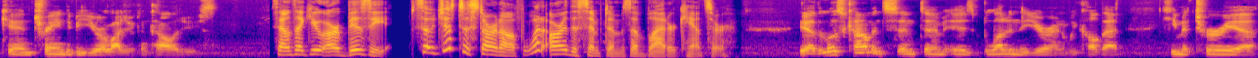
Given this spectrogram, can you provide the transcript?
can train to be urologic oncologists. Sounds like you are busy. So, just to start off, what are the symptoms of bladder cancer? Yeah, the most common symptom is blood in the urine. We call that hematuria.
